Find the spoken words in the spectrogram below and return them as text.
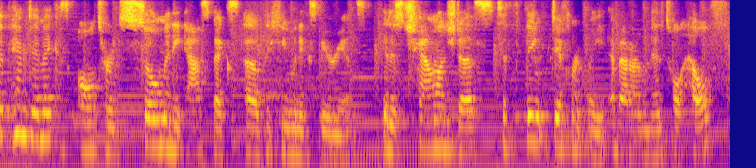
The pandemic has altered so many aspects of the human experience. It has challenged us to think differently about our mental health,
